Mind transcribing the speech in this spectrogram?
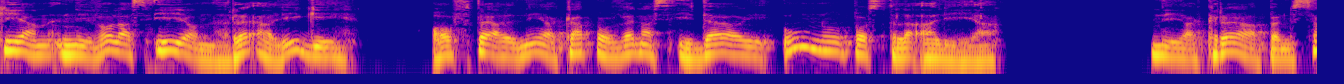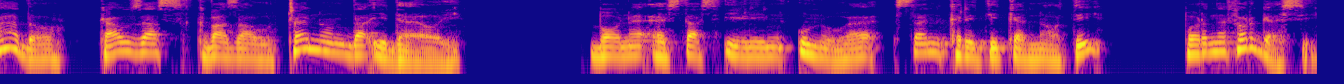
Kiam ni volas ion realigi, ofte al nia capo venas ideoi unu post la alia. Nia crea pensado causas quasau cenon da ideoi. Bone estas ilin unue sen critique noti, por ne forgesi.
